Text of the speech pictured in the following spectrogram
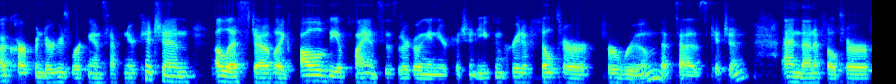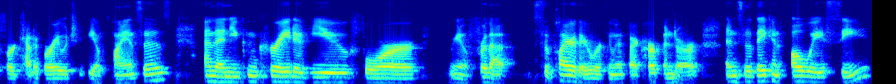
a carpenter who's working on stuff in your kitchen a list of like all of the appliances that are going in your kitchen. You can create a filter for room that says kitchen, and then a filter for category, which would be appliances. And then you can create a view for, you know, for that supplier they're working with, that carpenter. And so they can always see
